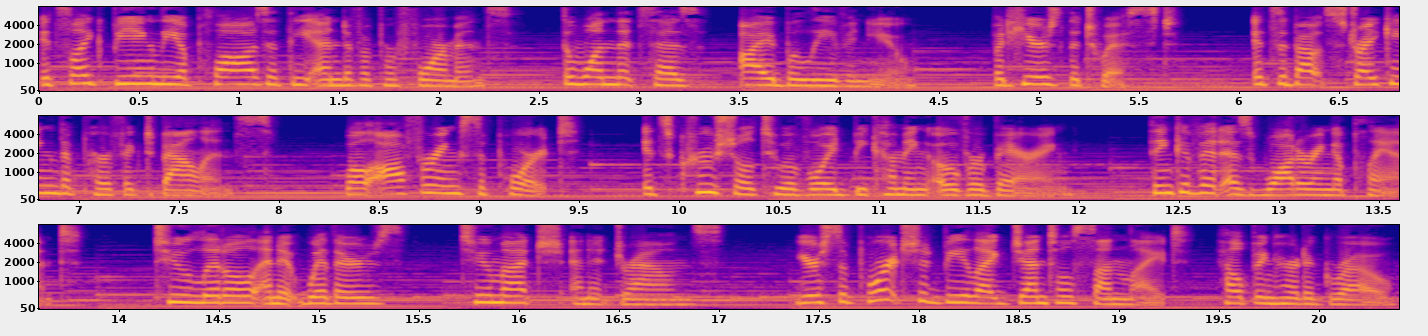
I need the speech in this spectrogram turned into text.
It's like being the applause at the end of a performance, the one that says, I believe in you. But here's the twist it's about striking the perfect balance. While offering support, it's crucial to avoid becoming overbearing. Think of it as watering a plant. Too little and it withers, too much and it drowns. Your support should be like gentle sunlight, helping her to grow,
